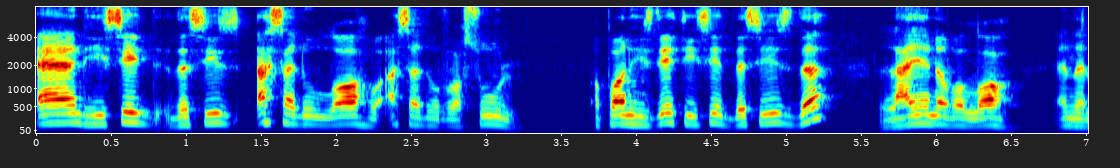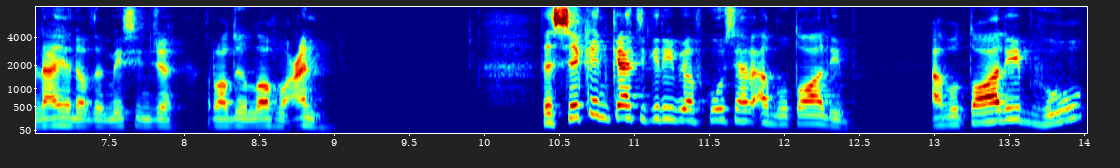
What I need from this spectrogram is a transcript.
And he said, This is Asadullah wa Asadur Rasul. Upon his death, he said, This is the lion of Allah and the lion of the messenger radiallahu an. The second category we of course have Abu Talib. Abu Talib who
